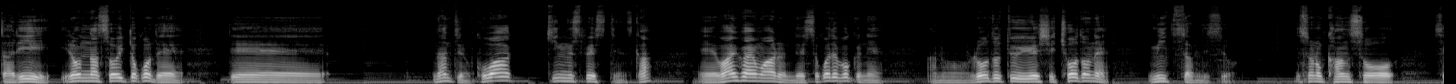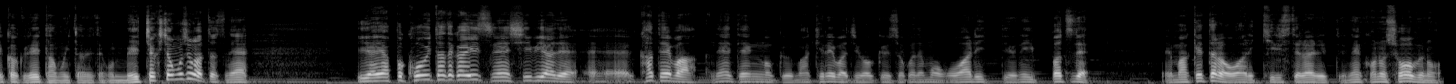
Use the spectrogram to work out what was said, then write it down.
たりいろんなそういうとこでで何ていうのコワーキングスペースっていうんですか、えー、w i f i もあるんでそこで僕ねあの、ロードトゥ USC ちょうどね見てたんですよ。でその感想せっかくレーターもいただいてこれめちゃくちゃ面白かったですね。いややっぱこういう戦いいいですねシビアで、えー、勝てばね天国負ければ地獄そこでもう終わりっていうね一発で、負けたら終わり切り捨てられるっていうねこの勝負の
